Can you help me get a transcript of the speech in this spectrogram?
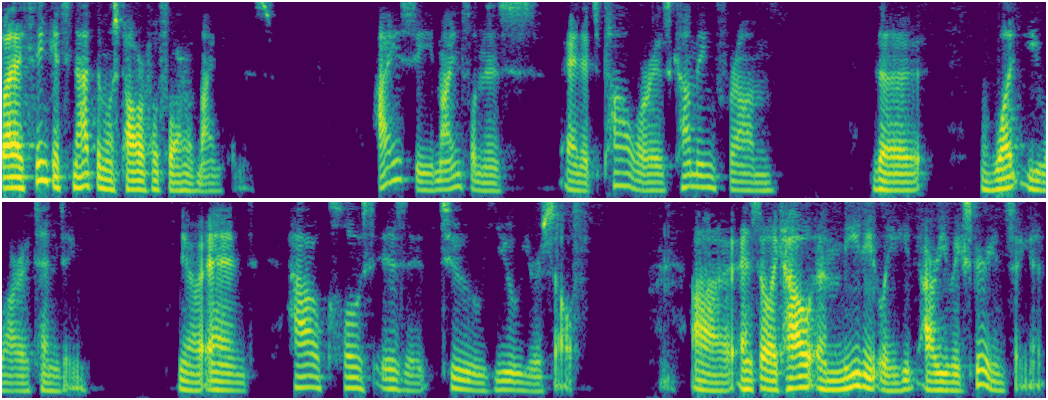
but I think it's not the most powerful form of mindfulness. I see mindfulness and its power is coming from the what you are attending, you know, and how close is it to you yourself uh, and so, like, how immediately are you experiencing it?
